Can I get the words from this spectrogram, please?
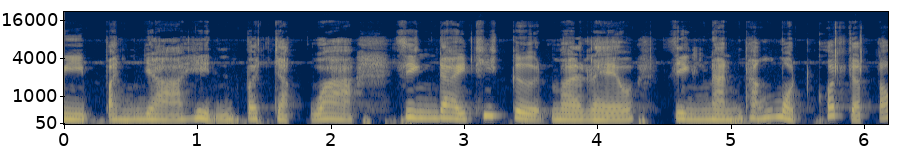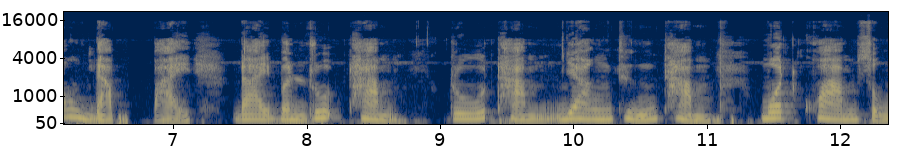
มีปัญญาเห็นประจักษ์ว่า สิ่งใดที่เกิดมาแล้ว สิ่งนั้นทั้งหมดก็จะต้องดับไป ได้บรรลุธรรม รู้ธรรมยังถึงธรรมหมดความสง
